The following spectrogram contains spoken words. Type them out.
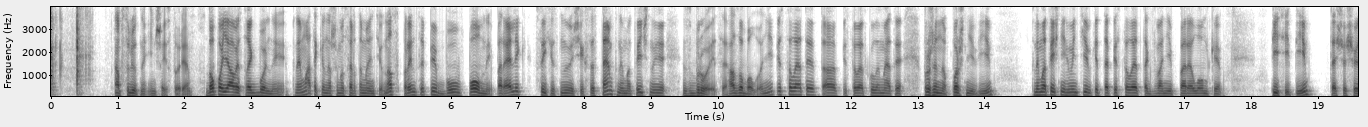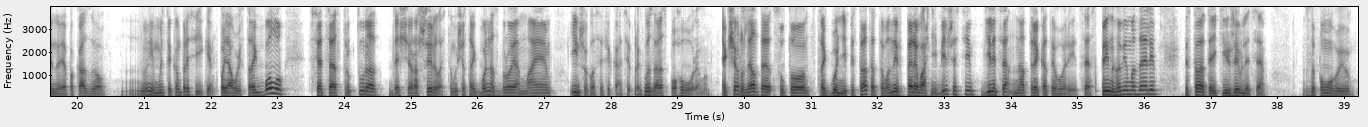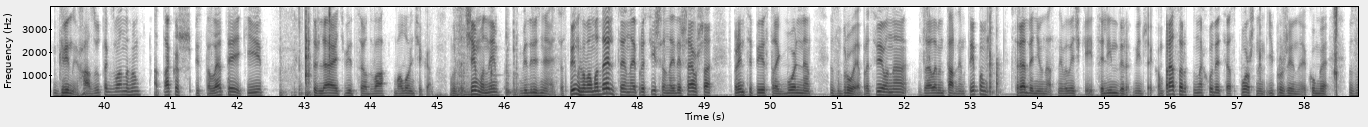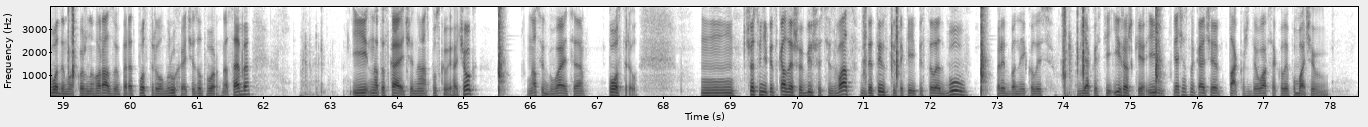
абсолютно інша історія. До появи страйкбольної пневматики в нашому асортименті у нас, в принципі, був повний перелік всіх існуючих систем пневматичної зброї. Це газобалонні пістолети та пістолет-кулемети, пружинно-поршневі пневматичні гвинтівки та пістолет, так звані переломки, PCP, те, що щойно я показував, ну і мультикомпресійки. Появою страйкболу вся ця структура дещо розширилась, тому що страйкбольна зброя має іншу класифікацію, про яку зараз поговоримо. Якщо розглядати суто страйкбольні пістолети, то вони в переважній більшості діляться на три категорії: це спрінгові моделі, пістолети, які живляться з допомогою грін газу, так званого, а також пістолети, які стріляють від СО2 балончика. Отже, чим вони відрізняються? Спрінгова модель це найпростіша, найдешевша, в принципі, страйкбольна зброя. Працює вона за елементарним типом. Всередині у нас невеличкий циліндр, він же компресор, знаходиться з поршнем і пружиною, яку ми взводимо кожного разу перед пострілом, рухаючи затвор на себе. І натискаючи на спусковий гачок, у нас відбувається постріл. Щось мені підказує, що в більшості з вас в дитинстві такий пістолет був, придбаний колись в якості іграшки. І я, чесно кажучи, також здивувався, коли побачив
